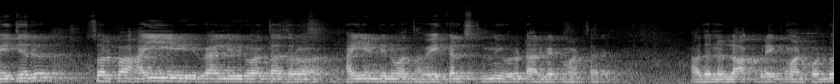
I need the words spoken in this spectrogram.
ಮೇಜರ್ ಸ್ವಲ್ಪ ಹೈ ವ್ಯಾಲ್ಯೂ ಇರುವಂಥ ಅಥವಾ ಹೈ ಎಂಡ್ ಇರುವಂಥ ವೆಹಿಕಲ್ಸನ್ನು ಇವರು ಟಾರ್ಗೆಟ್ ಮಾಡ್ತಾರೆ. ಅದನ್ನು ಲಾಕ್ ಬ್ರೇಕ್ ಮಾಡಿಕೊಂಡು,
